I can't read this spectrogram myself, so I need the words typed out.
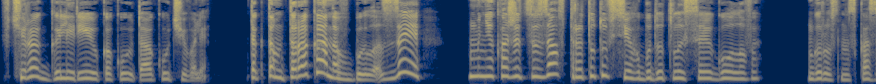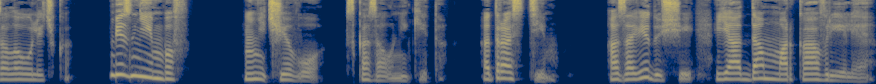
«Вчера галерею какую-то окучивали. Так там тараканов было, зэ...» «Мне кажется, завтра тут у всех будут лысые головы», — грустно сказала Олечка. «Без нимбов». «Ничего», — сказал Никита. «Отрастим. А заведующий я отдам Марка Аврелия.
